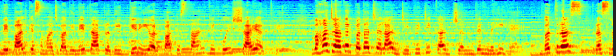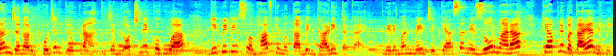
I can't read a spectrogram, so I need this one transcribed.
नेपाल के समाजवादी नेता प्रदीप गिरी और पाकिस्तान के कोई शायर थे। वहाँ जाकर पता चला डीपीटी का जन्मदिन नहीं है। बतरस, रसरंजन और भोजन के उपरांत जब लौटने को हुआ डीपीटी स्वभाव के मुताबिक गाड़ी तक आए। मेरे मन में जिज्ञासा ने ज़ोर मारा कि आपने बताया नहीं,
